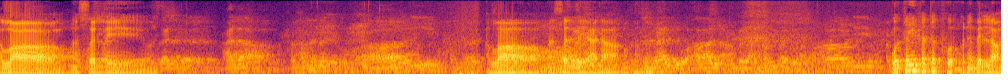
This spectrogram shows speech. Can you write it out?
اللهم صل وسلم على محمد اللهم صل على محمد. وكيف تكفرون بالله؟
